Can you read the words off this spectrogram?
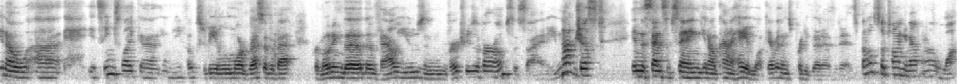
you know, uh, it seems like uh, you need folks to be a little more aggressive about promoting the the values and virtues of our own society, not just in the sense of saying, you know, kind of, hey, look, everything's pretty good as it is, but also talking about you know, why.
